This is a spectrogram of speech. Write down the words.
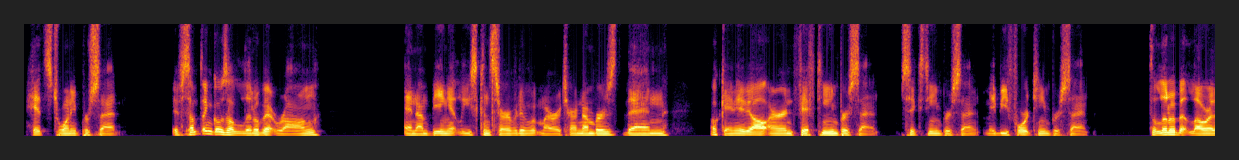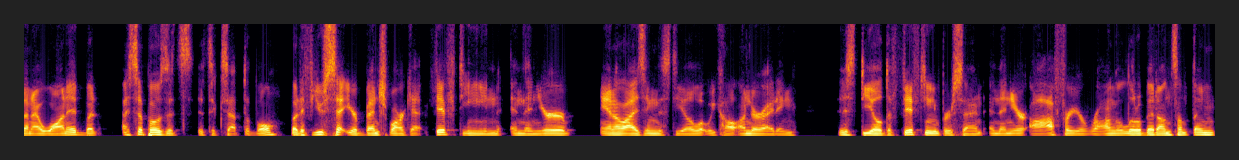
hits 20%, if something goes a little bit wrong and I'm being at least conservative with my return numbers, then okay, maybe I'll earn 15%, 16%, maybe 14%. It's a little bit lower than I wanted, but I suppose it's it's acceptable. But if you set your benchmark at 15 and then you're analyzing this deal, what we call underwriting, this deal to 15%, and then you're off or you're wrong a little bit on something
